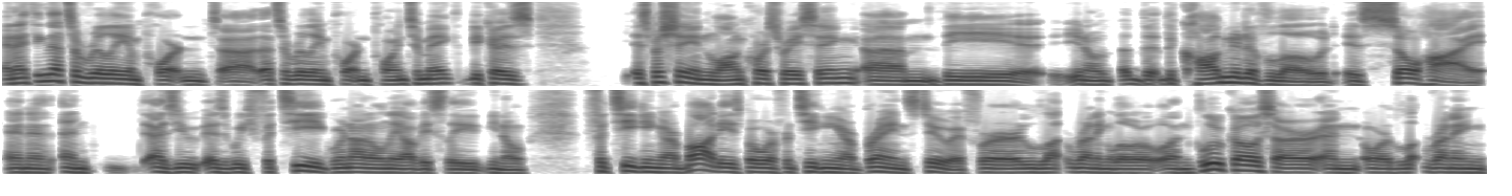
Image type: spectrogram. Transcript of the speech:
And I think that's a really important uh, that's a really important point to make because especially in long course racing, um, the you know the, the cognitive load is so high, and and as you as we fatigue, we're not only obviously you know fatiguing our bodies, but we're fatiguing our brains too. If we're l- running low on glucose or and or l- running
